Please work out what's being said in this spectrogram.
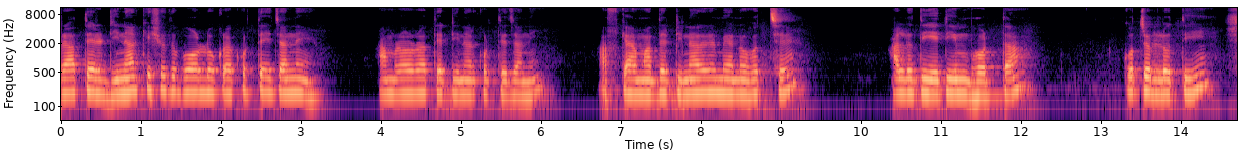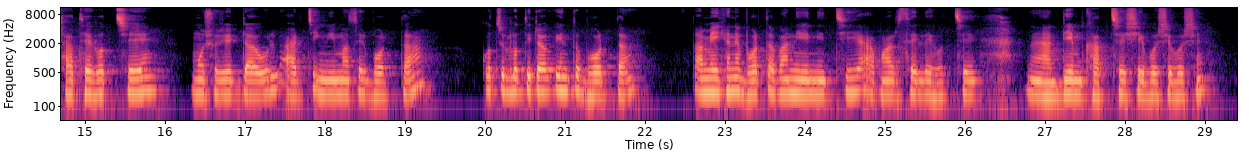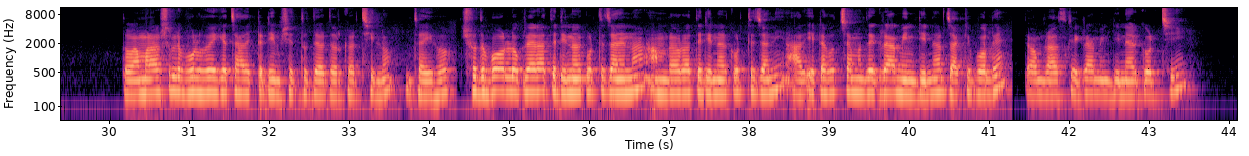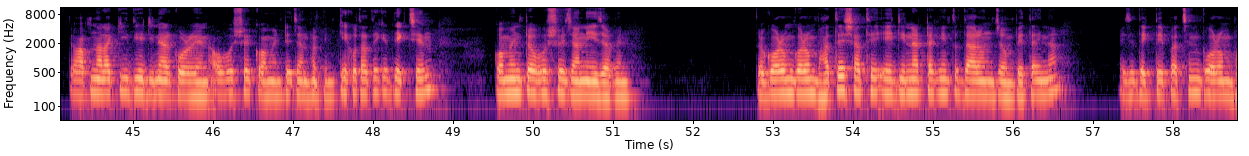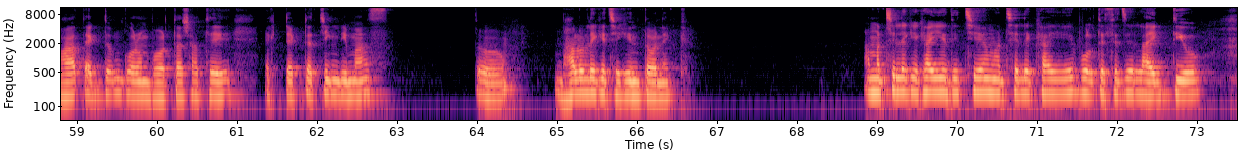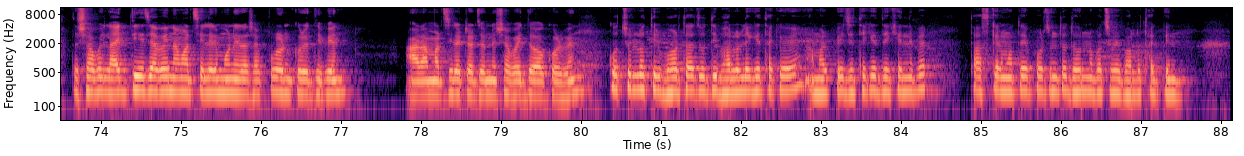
রাতের ডিনার কি শুধু বড় লোকরা করতেই জানে? আমরাও রাতের ডিনার করতে জানি। আজকে আমাদের ডিনারের মেনু হচ্ছে আলু দিয়ে ডিম ভর্তা, কচুরলতি, সাথে হচ্ছে মুসুরির ডাউল আর চিংড়ি মাছের ভর্তা। কচুরলতিটাও কিন্তু ভর্তা। তো আমি এখানে ভর্তা বানিয়ে নিচ্ছি। আমার ছেলে হচ্ছে ডিম খাচ্ছে সে বসে বসে। তো আমার আসলে ভুল হয়ে গেছে, আরেকটা ডিম সেদ্ধ দেওয়ার দরকার ছিল। যাই হোক, শুধু বড় লোকরা রাতে ডিনার করতে জানে না, আমরাও রাতে ডিনার করতে জানি। আর এটা হচ্ছে আমাদের গ্রামীণ ডিনার যাকে বলে। তো আমরা আজকে গ্রামীণ ডিনার করছি। তো আপনারা কি দিয়ে ডিনার করেন অবশ্যই কমেন্টে জানাবেন। কে কোথা থেকে দেখছেন, কমেন্টে অবশ্যই জানিয়ে যাবেন। তো গরম গরম ভাতের সাথে এই ডিনারটা কিন্তু দারুণ জমবে, তাই না? এই যে দেখতেই পাচ্ছেন, গরম ভাত, একদম গরম ভর্তা, সাথে একটা একটা চিংড়ি মাছ। তো ভালো লেগেছে কিন্তু অনেক। আমার ছেলেকে খাইয়ে দিচ্ছি, আমার ছেলে খাইয়ে বলতেছে যে লাইক দিও। তো সবাই লাইক দিয়ে যাবেন, আমার ছেলের মনের আশা পূরণ করে দিবেন। আর আমার ছেলেটার জন্য সবাই দোয়া করবেন। কচুরলতির ভর্তা যদি ভালো লেগে থাকে, আমার পেজে থেকে দেখে নেবেন। আজকের মতো এ পর্যন্ত। ধন্যবাদ সবাই ভালো থাকবেন।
